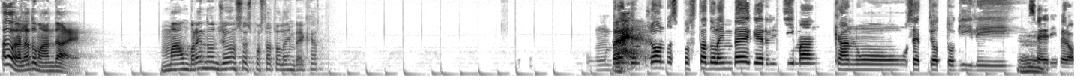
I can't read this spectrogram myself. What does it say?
Allora la domanda è, ma un Brandon Jones spostato linebacker? Un Brandon John spostato linebacker, gli mancano 7-8 kg Mm. seri però.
